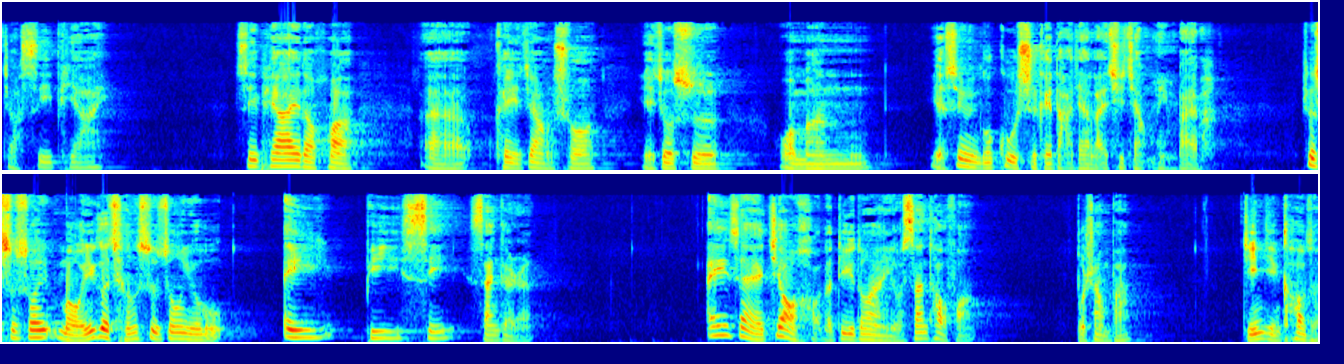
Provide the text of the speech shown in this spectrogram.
叫 CPI。CPI 的话。呃，可以这样说，也就是我们也是用一个故事给大家来去讲明白吧。就是说，某一个城市中有 A、B、C 三个人，A 在较好的地段有三套房，不上班，仅仅靠着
